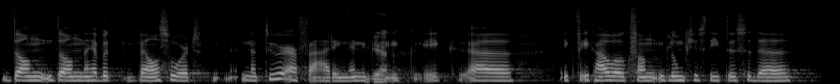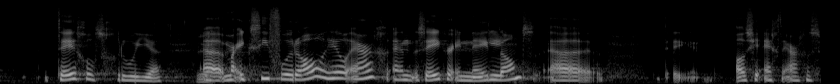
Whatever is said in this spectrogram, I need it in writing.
dan, dan heb ik wel een soort natuurervaring. En ik, ja. ik, ik, ik, ik hou ook van bloempjes die tussen de tegels groeien. Ja. Uh, maar ik zie vooral heel erg, en zeker in Nederland, uh, als je echt ergens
